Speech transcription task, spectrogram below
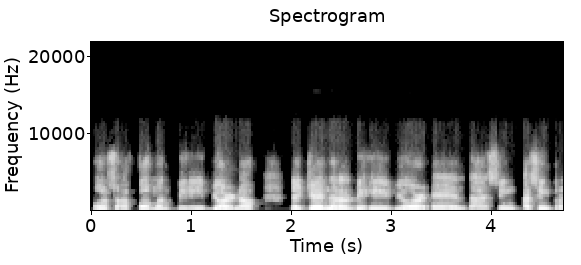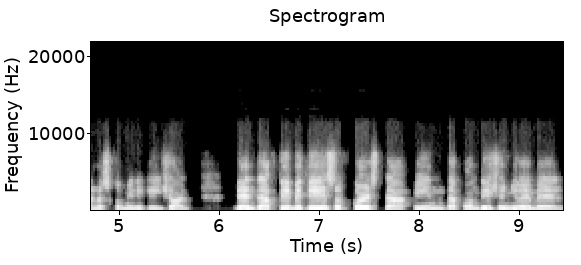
also a common behavior, no? the general behavior and async asynchronous communication. Then the activities, of course, the, in the foundation UML,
